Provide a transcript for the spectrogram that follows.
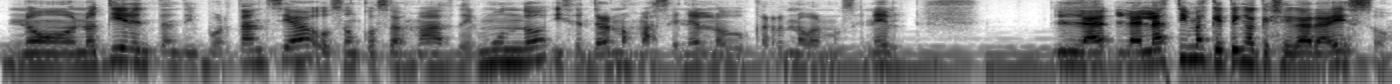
no, no tienen tanta importancia o son cosas más del mundo y centrarnos más en Él, no buscar renovarnos en Él. La, la lástima es que tenga que llegar a eso,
